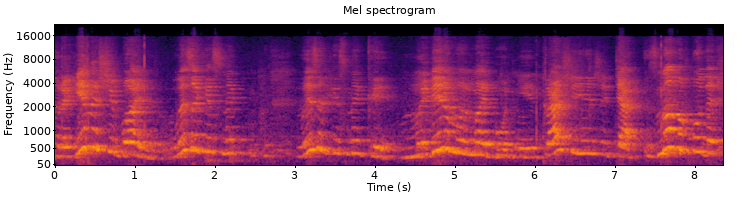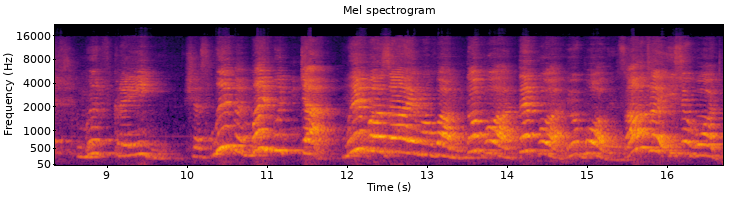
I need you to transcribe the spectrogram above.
Дорогі наші воїни, ви захисники, ви захисники. Ми віримо в майбутнє і в краще життя. І знову буде ми в країні. Щасливе майбуття. Ми бажаємо вам добра, тепла, любові завтра і сьогодні.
